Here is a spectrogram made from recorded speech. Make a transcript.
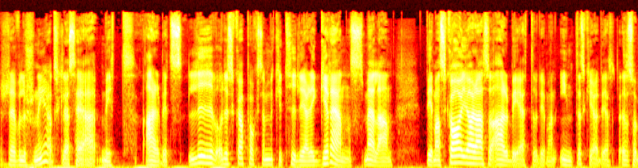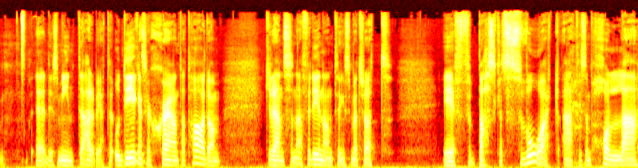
revolutionerat skulle jag säga mitt arbetsliv. Och det skapar också en mycket tydligare gräns mellan det man ska göra, alltså arbete och det man inte ska göra, det, alltså, eh, det som inte är arbete. Och det är Mm. ganska skönt att ha de gränserna, för det är någonting som jag tror att är förbaskat svårt att liksom hålla,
